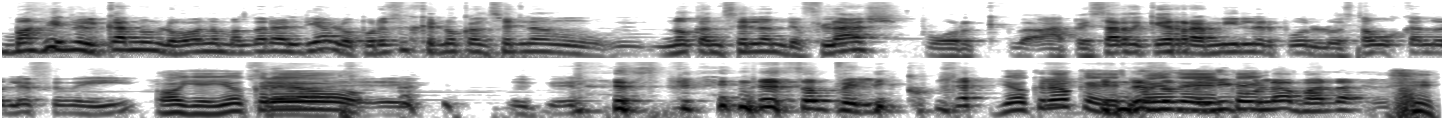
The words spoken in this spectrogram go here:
más bien el canon lo van a mandar al diablo. Por eso es que no cancelan, no cancelan The Flash, porque a pesar de que Ezra Miller pues, lo está buscando el FBI. Oye, yo sea, creo, eh, en esa película, yo creo que en después esa de este, película van a- sí,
